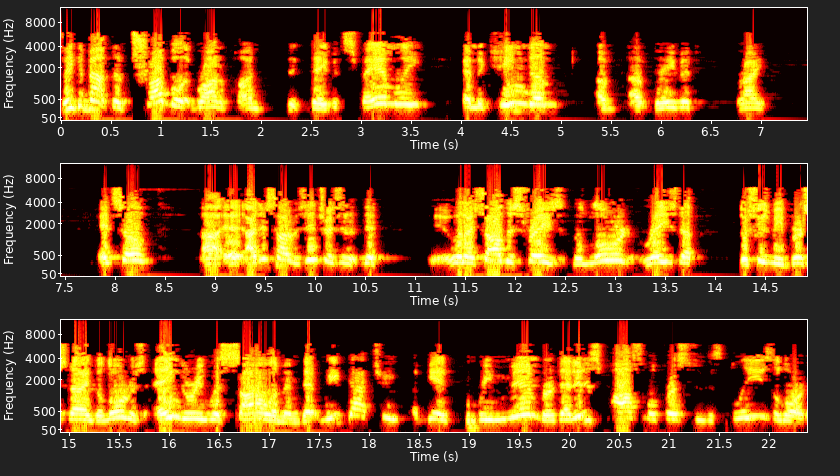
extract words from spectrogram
think about the trouble it brought upon the, David's family and the kingdom of, of David, right? And so, uh, I just thought it was interesting that when I saw this phrase, the Lord raised up, excuse me, verse 9, the Lord was angry with Solomon, that we've got to, again, remember that it is possible for us to displease the Lord.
